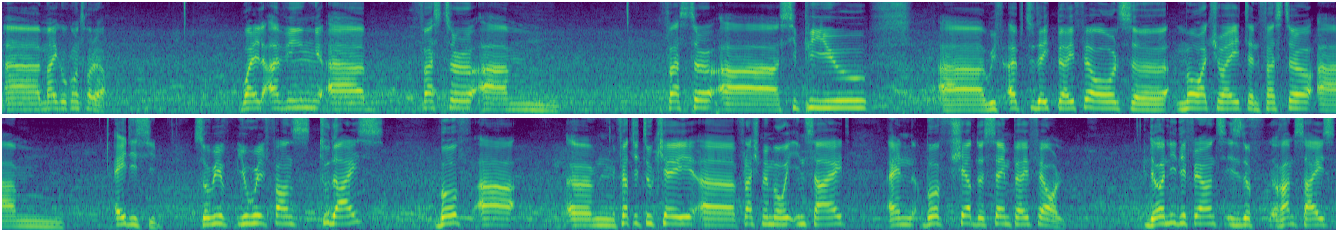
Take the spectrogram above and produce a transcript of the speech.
uh, microcontroller, while having uh, faster um, faster uh, CPU uh, with up-to-date peripherals, more accurate and faster um, ADC. So you will find two dice, both um, 32K uh, flash memory inside and both share the same peripheral. The only difference is the RAM size,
